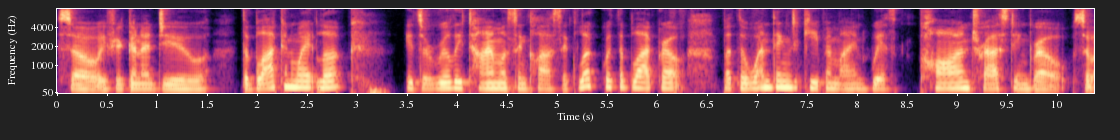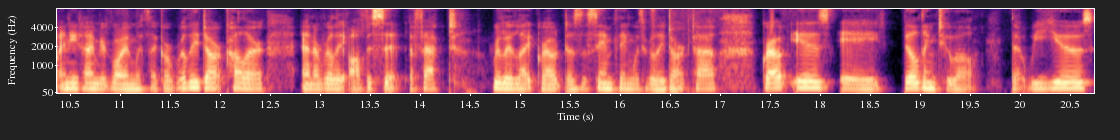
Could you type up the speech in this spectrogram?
So if you're going to do the black and white look, It's a really timeless and classic look with the black grout, but the one thing to keep in mind with contrasting grout. So anytime you're going with like a really dark color and a really opposite effect, really light grout does the same thing with really dark tile. Grout is a building tool that we use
